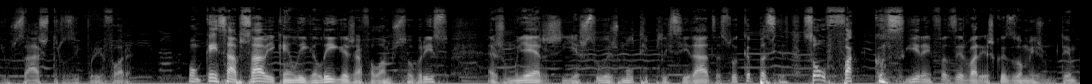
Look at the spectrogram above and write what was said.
e os astros e por aí fora? Bom, quem sabe sabe e quem liga liga, já falámos sobre isso. As mulheres e as suas multiplicidades, a sua capacidade, só o facto de conseguirem fazer várias coisas ao mesmo tempo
